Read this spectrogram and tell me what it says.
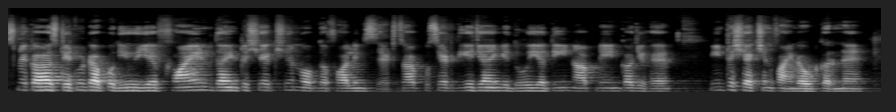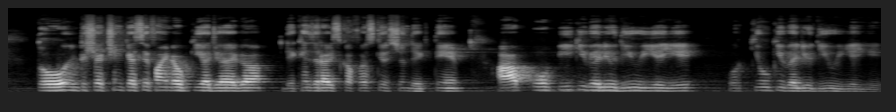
उसने कहा स्टेटमेंट आपको दी हुई है find the intersection of the following sets आपको सेट दिए जाएँगे दो या तीन। आपने इनका जो है इंटरसेक्शन फाइंड आउट करना है। तो इंटरसेक्शन कैसे फाइंड आउट किया जाएगा? देखें ज़रा इसका फ़र्स्ट क्वेश्चन देखते हैं। आपको पी की वैल्यू दी हुई है ये और क्यू की वैल्यू दी हुई है ये।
